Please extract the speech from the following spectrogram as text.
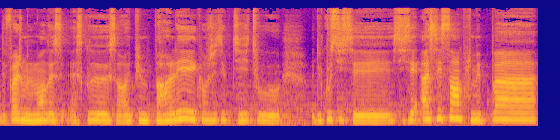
des fois, je me demande est-ce que ça aurait pu me parler quand j'étais petite ou du coup si c'est si c'est assez simple mais pas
